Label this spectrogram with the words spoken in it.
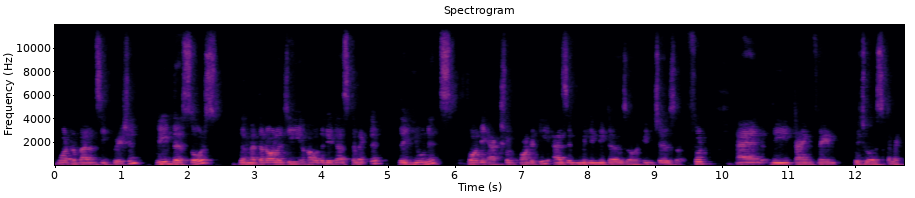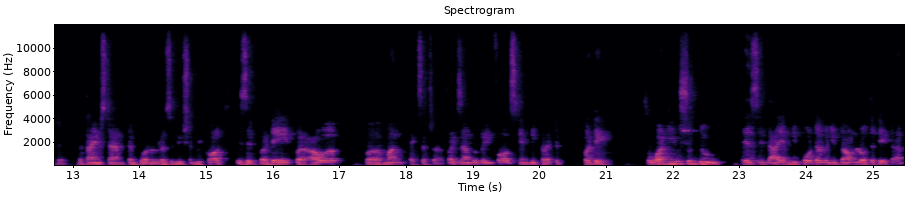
water balance equation. Read the source, the methodology, how the data is collected, the units for the actual quantity as in millimeters or inches or foot, and the time frame which was collected. The timestamp temporal resolution we call, is it per day, per hour, per month, etc. For example, rainfalls can be collected per day. So what you should do is in the IMD portal, when you download the data,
